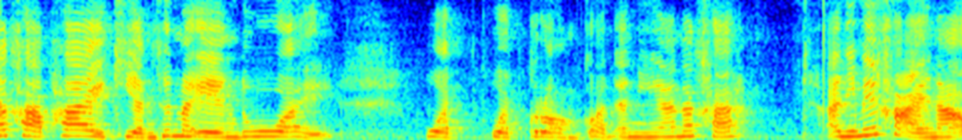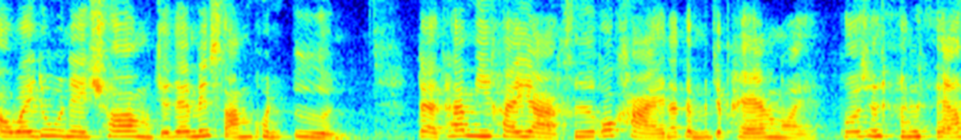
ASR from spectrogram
นะคะไพ่เขียนขึ้นมาเองด้วยอวดอวดกล่องก่อนอันนี้นะคะ อันนี้ไม่ขายนะ เอาไว้ดูในช่องจะได้ไม่ซ้ำคนอื่น แต่ถ้ามีใครอยากซื้อก็ขายนะ แต่มันจะแพงหน่อย เพราะฉะนั้นแล้ว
